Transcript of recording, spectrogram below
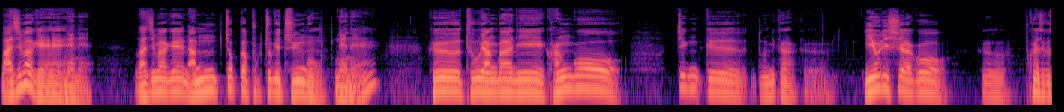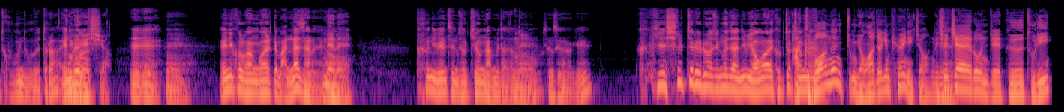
마지막에. 네네. 마지막에 남쪽과 북쪽의 주인공. 네네. 그 두 양반이 광고 찍, 그, 누굽니까. 그, 이효리 씨하고 그, 북한에서 그 두 분 누구였더라? 조명혜 씨요. 예, 예. 네. 애니콜 광고할 때 만나잖아요. 네네. 큰 이벤트는 저 기억납니다. 저도 네. 생생하게. 그게 실제로 이루어진 건지 아니면 영화의 극적 아, 장면. 그거는 좀 영화적인 표현이죠. 근데 네. 실제로 이제 그 둘이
